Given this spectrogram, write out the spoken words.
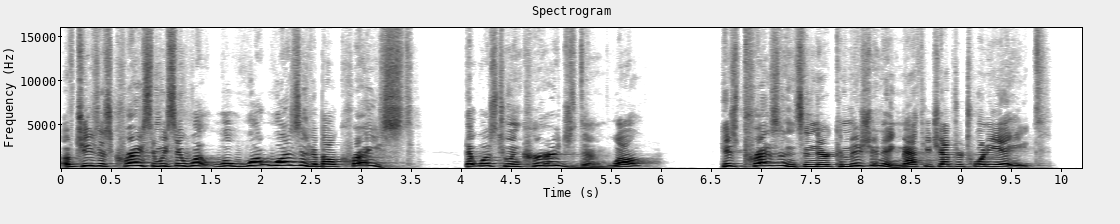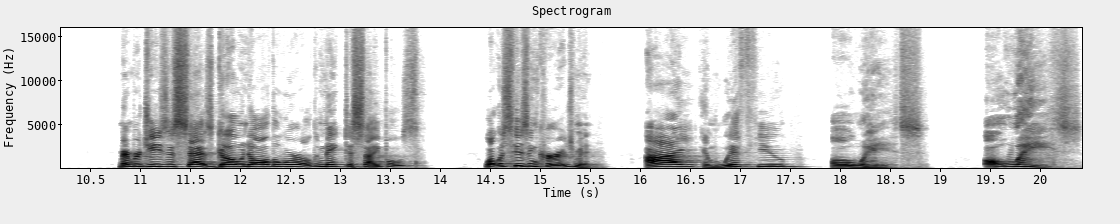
of Jesus Christ. And we say, what, well, what was it about Christ that was to encourage them? Well, his presence in their commissioning, Matthew chapter 28. Remember, Jesus says, Go into all the world and make disciples? What was his encouragement? I am with you always, always,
